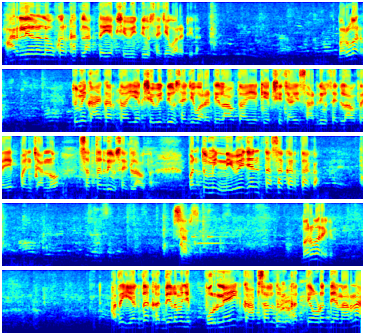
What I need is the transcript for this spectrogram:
हारलेलं लवकर खत लागतं एकशे वीस दिवसाच्या वराठीला. बरोबर? तुम्ही काय करता? एकशे वीस दिवसाची वराठी लावता एक एकशे चाळीस साठ दिवसाची लावता एक पंच्याण्णव सत्तर दिवसाची लावता. पण तुम्ही निवेदन तसं करता का? Sir sir. बरोबर आहे की आता एकदा खत दिलं म्हणजे पूर्णही कापसाला तुम्ही खत तेवढंच देणार ना?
